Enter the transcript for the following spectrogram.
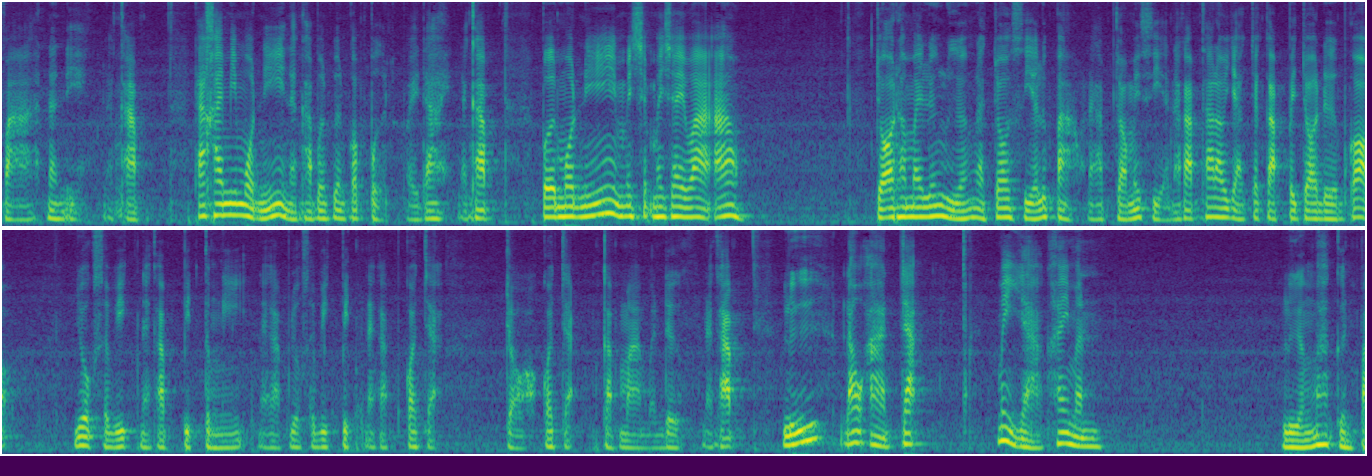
ฟ้านั่นเองนะครับ ถ้าใครมีโหมดนี้นะครับเพื่อนๆก็เปิดไว้ได้นะครับ เปิดโหมดนี้ไม่ใช่ไม่ใช่ว่าอ้าวจอทำไมเหลืองๆล่ะจอเสียหรือเปล่านะครับ จอไม่เสียนะครับ ถ้าเราอยากจะกลับไปจอเดิมก็โยกสวิตช์นะครับ ปิดตรงนี้นะครับ โยกสวิตช์ปิดนะครับ ก็จะจอก็จะกลับมาเหมือนเดิมนะครับ หรือเราอาจจะ ไม่อยากให้มันเหลืองมากเกินไป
